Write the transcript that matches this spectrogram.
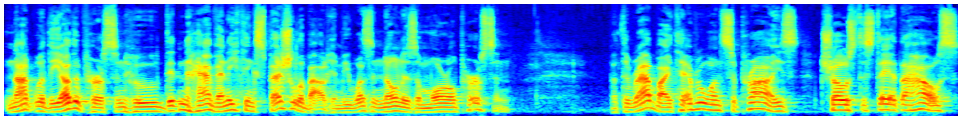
not with the other person who didn't have anything special about him. He wasn't known as a moral person. But the rabbi, to everyone's surprise, chose to stay at the house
